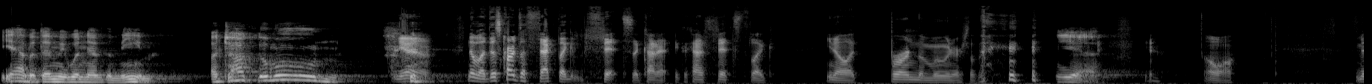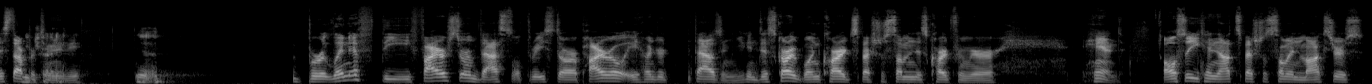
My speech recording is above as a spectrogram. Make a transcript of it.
Yeah, but then we wouldn't have the meme. Attack the moon! Yeah. no, but this card's effect like it fits. It kind of it kind of fits like you know like burn the moon or something. Yeah. Yeah. Oh well. Missed opportunity. Yeah. Berlineth, the Firestorm Vassal, 3 star Pyro, 800,000. You can discard one card, special summon this card from your hand. Also, you cannot special summon monsters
